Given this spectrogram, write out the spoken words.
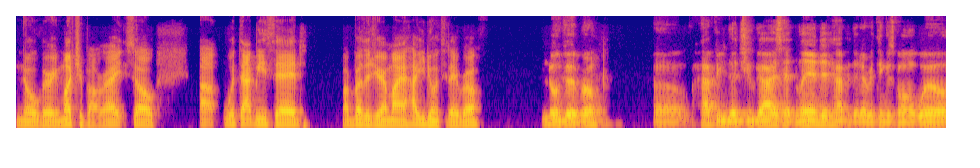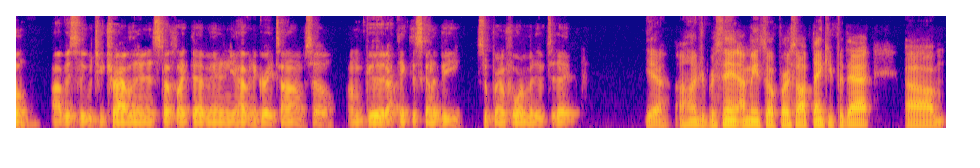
know very much about, right? So, uh, with that being said, my brother Jeremiah. How you doing today, bro? I'm doing good, bro. Um, happy that you guys had landed. Happy that everything is going well. Obviously, with you traveling and stuff like that, man, and you're having a great time. So I'm good. I think this is going to be super informative today. Yeah, hundred percent. I mean, so first off, thank you for that. Um,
